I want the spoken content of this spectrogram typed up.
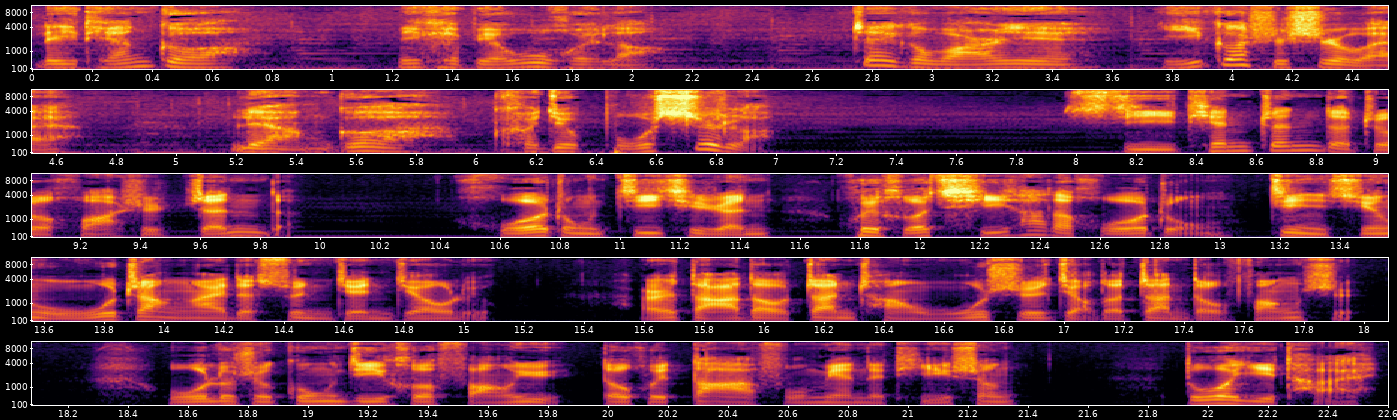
李田哥，你可别误会了，这个玩意一个是侍卫，两个可就不是了。喜天真的这话是真的。火种机器人会和其他的火种进行无障碍的瞬间交流，而达到战场无死角的战斗方式，无论是攻击和防御都会大幅面的提升。多一台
